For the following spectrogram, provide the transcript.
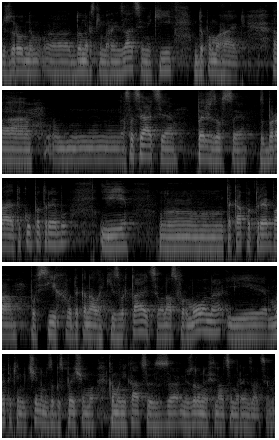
міжнародним е, донорським організаціям, які допомагають. Е, Асоціація, перш за все, збирає таку потребу і. Така потреба по всіх водоканалах, які звертаються, вона сформована, і ми таким чином забезпечуємо комунікацію з міжнародними фінансовими організаціями.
